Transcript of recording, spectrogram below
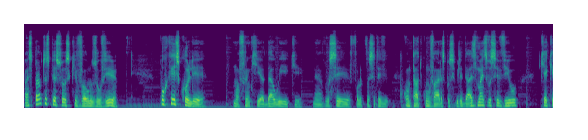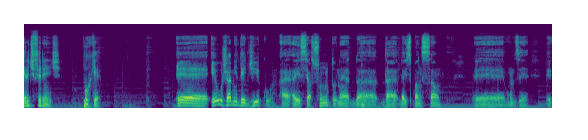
mas para outras pessoas que vão nos ouvir, por que escolher uma franquia da Wiki? Né? Você falou que você teve contato com várias possibilidades, mas você viu que aqui era diferente. Por quê? É, eu já me dedico a, a esse assunto né, da, da, da expansão, é, vamos dizer, é,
